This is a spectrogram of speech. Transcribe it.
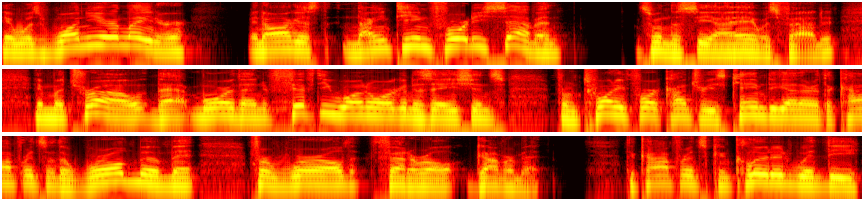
It was one year later, in August 1947, that's when the CIA was founded, in Montreux, that more than 51 organizations from 24 countries came together at the conference of the World Movement for World Federal Government. The conference concluded with the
